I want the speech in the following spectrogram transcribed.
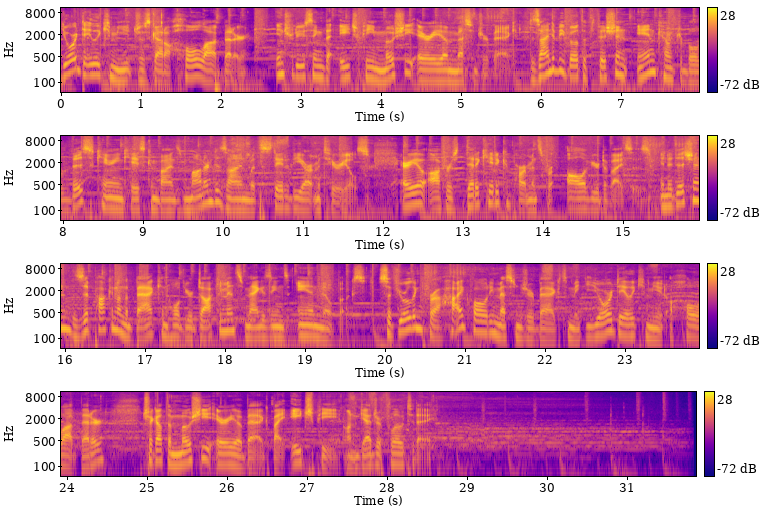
Your daily commute just got a whole lot better. Introducing the HP Moshi Aerio Messenger Bag. Designed to be both efficient and comfortable, this carrying case combines modern design with state-of-the-art materials. Aerio offers dedicated compartments for all of your devices. In addition, the zip pocket on the back can hold your documents, magazines, and notebooks. So if you're looking for a high-quality messenger bag to make your daily commute a whole lot better, check out the Moshi Aerio Bag by HP on Gadget Flow today.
